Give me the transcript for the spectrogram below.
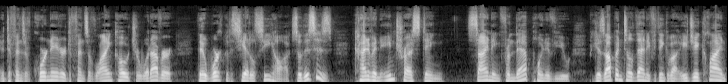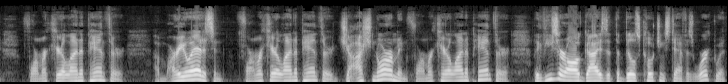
a defensive coordinator, defensive line coach, or whatever that worked with the Seattle Seahawks. So this is kind of an interesting signing from that point of view because up until then, if you think about AJ Klein, former Carolina Panther, uh, Mario Addison, former Carolina Panther, Josh Norman, former Carolina Panther, like these are all guys that the Bills coaching staff has worked with,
